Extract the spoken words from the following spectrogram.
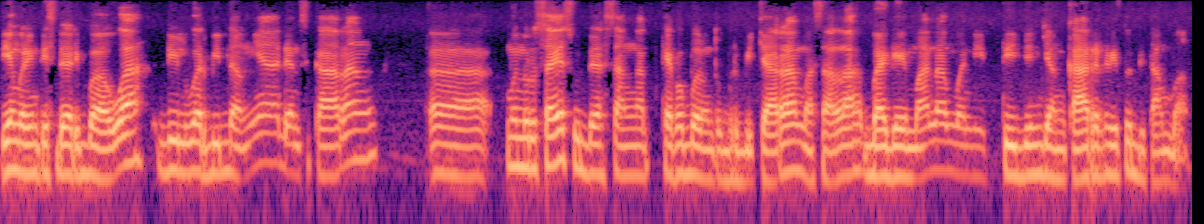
Dia merintis dari bawah di luar bidangnya dan sekarang uh, menurut saya sudah sangat capable untuk berbicara masalah bagaimana meniti jenjang karir itu di tambang.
